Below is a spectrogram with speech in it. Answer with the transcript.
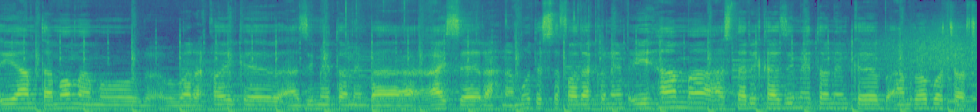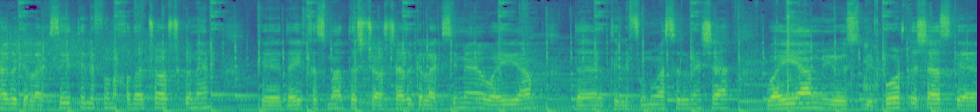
ای هم تمام امو ورقایی که از این می‌تونیم به حیث رهنمود استفاده کنیم. ای هم از طریق از این می‌تونیم که همراه با charger Galaxy تلفن خود charge کنیم که در این قسمتش charger Galaxy می و ای هم در تلفن وصل میشه. و ای هم USB port ش است که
